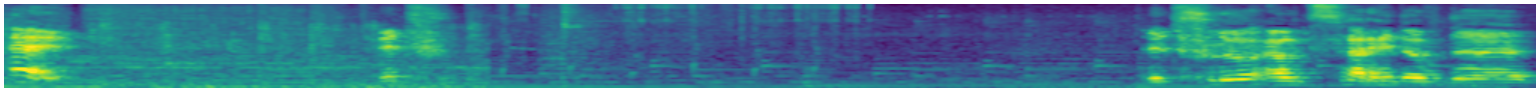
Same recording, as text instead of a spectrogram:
Hey! It it flew outside of the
